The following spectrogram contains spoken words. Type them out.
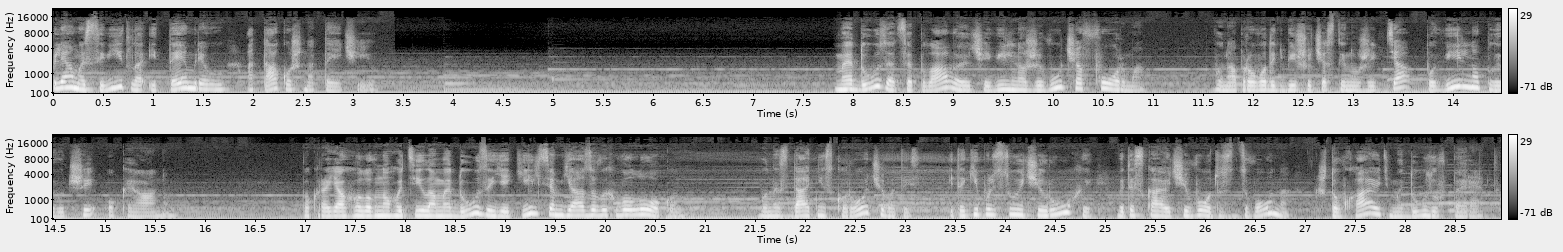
плями світла і темряву, а також на течію. Медуза це плаваюча вільноживуча форма. Вона проводить більшу частину життя, повільно пливучи океаном. По краях головного тіла медузи є кільця м'язових волокон. Вони здатні скорочуватись, і такі пульсуючі рухи, витискаючи воду з дзвона, штовхають медузу вперед.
